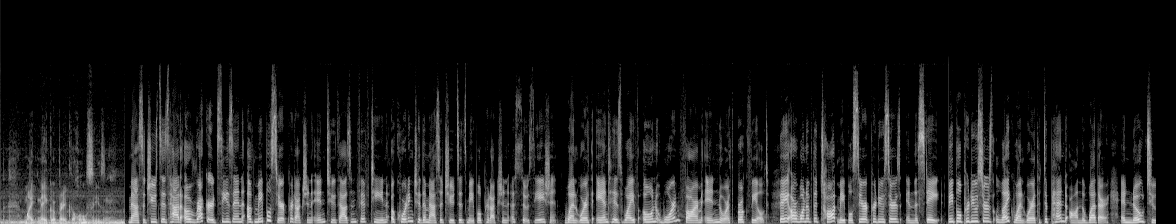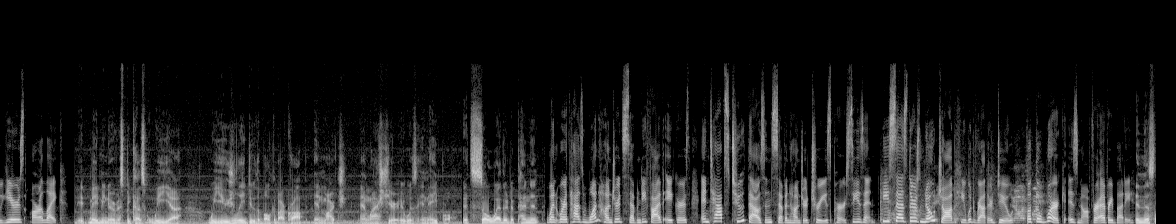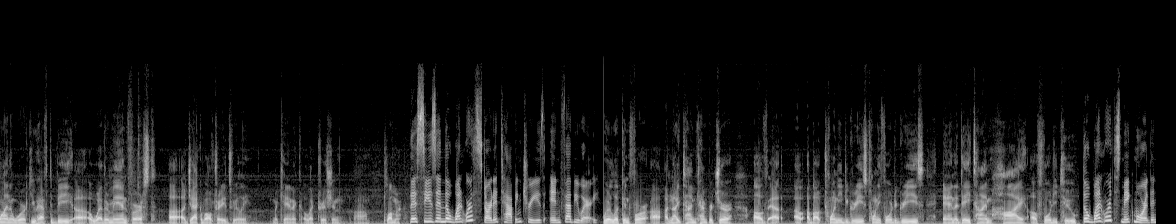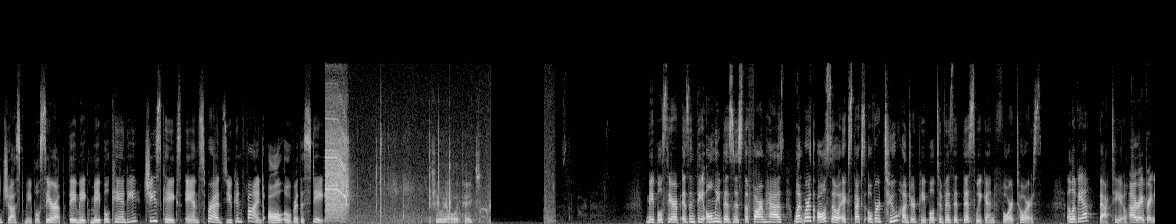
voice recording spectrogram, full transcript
might make or break the whole season. Massachusetts had a record season of maple syrup production in 2015, according to the Massachusetts Maple Production Association. Wentworth and his wife own Warren Farm in North Brookfield. They are one of the top maple syrup producers in the state. Maple producers like Wentworth depend on the weather, and no two years are alike. It made me nervous because we, uh, we usually do the bulk of our crop in March and last year it was in April. It's so weather dependent. Wentworth has 175 acres and taps 2,700 trees per season. He says there's no job he would rather do, but the work is not for everybody. In this line of work, you have to be a, a weatherman first, uh, a jack of all trades, really, mechanic, electrician, um, plumber. This season, the Wentworth started tapping trees in February. We're looking for a, a nighttime temperature of at, uh, about 20 degrees, 24 degrees, and a daytime high of 42. The Wentworths make more than just maple syrup. They make maple candy, cheesecakes, and spreads you can find all over the state. That's really all it takes. Maple syrup isn't the only business the farm has. Wentworth also expects over 200 people to visit this weekend for tours. Olivia, back to you. All right, Brittany.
